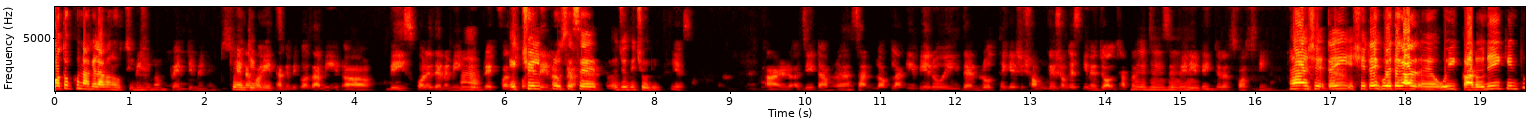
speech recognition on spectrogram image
কতক্ষণ আগে লাগানো উচিত? মিনিমাম টোয়েন্টি মিনিটস 20 এটা হয়েই। থাকে বিকজ আমি বেস করে দেন আমি একটু হ্যাঁ, ব্রেকফাস্ট অ্যাকচুয়াল প্রসেসে যদি চলি। ইয়েস আর যেটা আমরা সানব্লক লাগিয়ে বেরোই দেন রোদ থেকে এসে সঙ্গে সঙ্গে স্কিনে জল ঝাপটা দিচ্ছি। It's very dangerous for skin হ্যাঁ সেটাই হ্যাঁ। সেটাই হয়ে থাকে। আর ওই কারণেই কিন্তু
